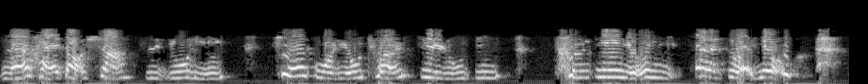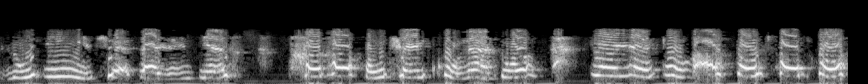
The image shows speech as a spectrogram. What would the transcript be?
南海岛上紫竹林，千古流传至如今。曾经有你在左右，如今你却在人间。滔滔红尘苦难多，坚韧不拔遭超脱。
